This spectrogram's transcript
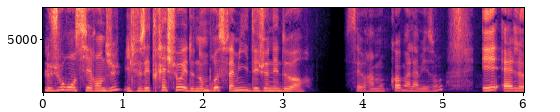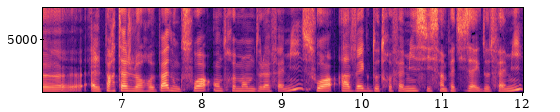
Le jour où on s'y est rendu, il faisait très chaud et de nombreuses familles déjeunaient dehors. C'est vraiment comme à la maison. Et elles, euh, elles partagent leur repas, donc soit entre membres de la famille, soit avec d'autres familles s'ils sympathisent avec d'autres familles,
